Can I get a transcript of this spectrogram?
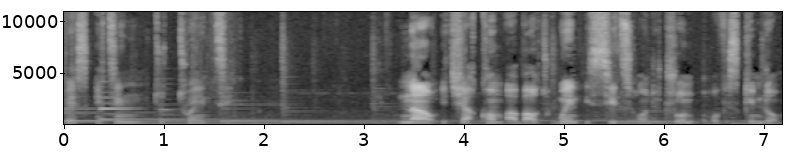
verse 18 to 20. Now it shall come about when he sits on the throne of his kingdom.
